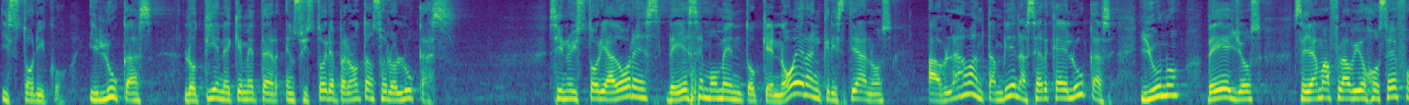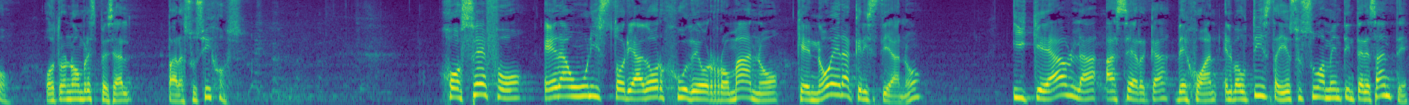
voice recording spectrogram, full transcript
histórico y Lucas lo tiene que meter en su historia, pero no tan solo Lucas, sino historiadores de ese momento que no eran cristianos hablaban también acerca de Lucas y uno de ellos se llama Flavio Josefo otro nombre especial para sus hijos. Josefo era un historiador judeo-romano que no era cristiano y que habla acerca de Juan el Bautista y eso es sumamente interesante.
